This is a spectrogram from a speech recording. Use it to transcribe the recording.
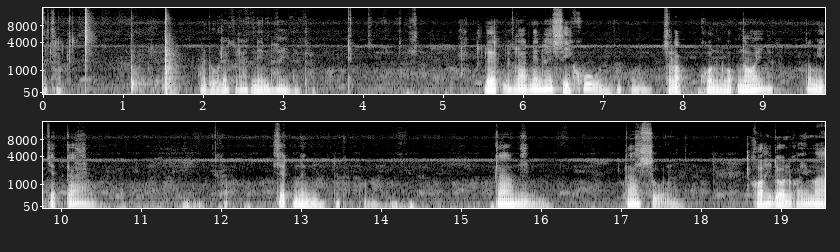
นะครับ มาดูเลขราชเน้นให้นะครับ เลขนักราชเน้นให้สี่คู่นะครับผมสำหรับคนงบน้อยนะครับ ก็มีเจ็ด เจ็ดหนึ่งนะครับเก้าหนึ่งเก้าศูนย์ขอให้โดนขอให้มา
